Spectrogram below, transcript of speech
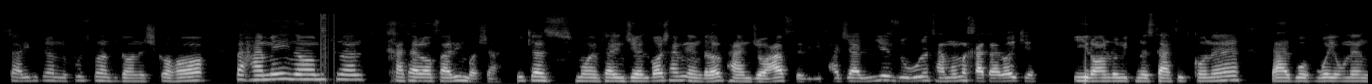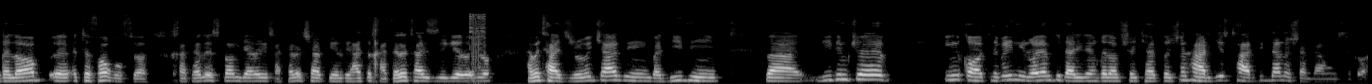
سریع می‌تونن نفوذ کنن تو دانشگاه ها و همه اینا می‌تونن خطر آفرین باشن. یکی از مهمترین جلوه هاش همین انقلاب 57 دیگه. تجلی ظهور تمام خطرهایی که ایران رو می‌تونست تهدید کنه در بحبوه اون انقلاب اتفاق افتاد. خطر اسلامگرایی خطر چپگرایی حتی خطر تجزیه گرایی رو همه تجربه کردیم و دیدیم و دیدیم که این قاطبه نیروهایی هم که در این انقلاب شرکت داشتن هرگز تردید نداشتن در روزگار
